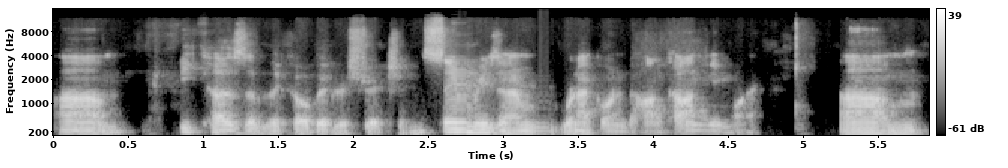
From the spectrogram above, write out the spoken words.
um, because of the COVID restrictions. Same reason I'm, we're not going to Hong Kong anymore. Um,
